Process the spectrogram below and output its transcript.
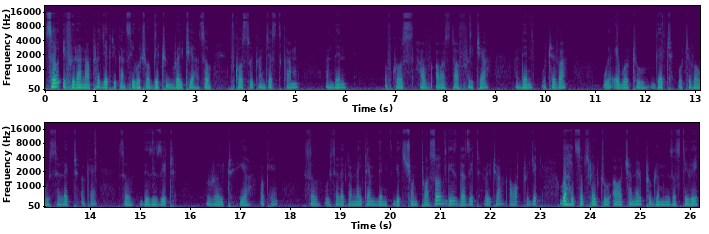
So if we run our project you can see what we're getting right here. So of course we can just come and then of course have our stuff right here. And then whatever we are able to get whatever we select okay? So this is it right here okay? So we select an item then it gets shown to us. So this does it right here our project. Go ahead subscribe to our channel ProgrammingWizards tv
